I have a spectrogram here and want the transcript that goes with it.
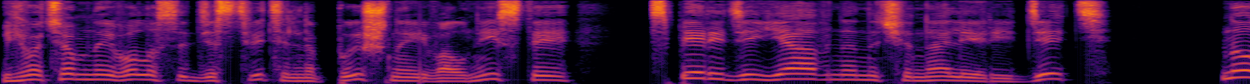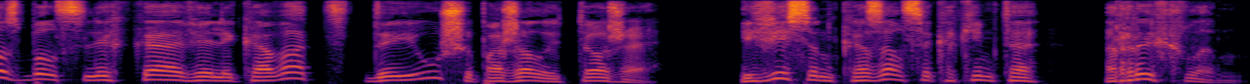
Его темные волосы действительно пышные и волнистые, спереди явно начинали редеть, нос был слегка великоват, да и уши, пожалуй, тоже, и весь он казался каким-то рыхлым.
